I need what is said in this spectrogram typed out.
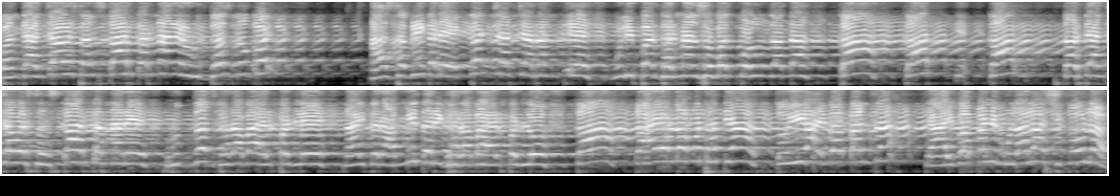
पण त्यांच्यावर संस्कार करणारे वृद्धच नकोय. आज सगळीकडे एकच चर्चा रंगते. मुली पर धर्म्यांसोबत पळून जाता का? का? का? तर त्यांच्यावर संस्कार करणारे वृद्धच घराबाहेर पडले. नाहीतर आम्ही तरी घराबाहेर पडलो. का? काय एवढा मोठा त्याग? तोही आई बाबा त्या आई बापांनी मुलाला शिकवलं.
